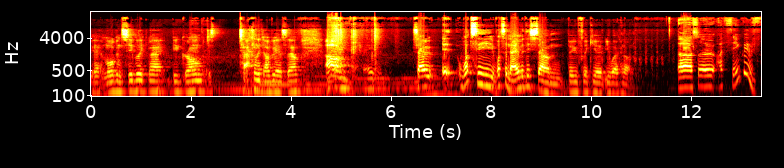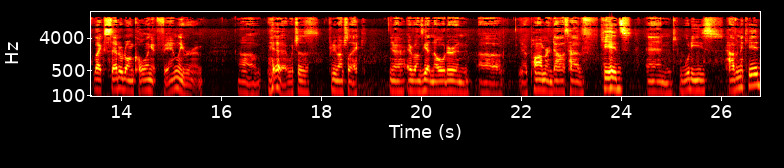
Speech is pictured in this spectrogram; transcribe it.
Yeah, Morgan Cibilic, mate, Big Grom, just tackling the WSL. Um, Crazy. So, what's the what's the name of this um, boo flick you're, you're working on? Uh, so I think we've like settled on calling it Family Room. Um, yeah, which is pretty much like, you know, everyone's getting older, and uh, you know, Palmer and Dallas have kids, and Woody's having a kid.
